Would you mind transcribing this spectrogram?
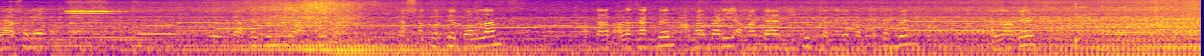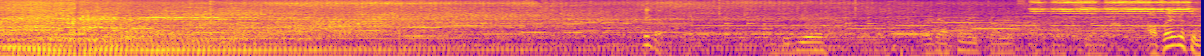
আমরা আসলে ওই গাছের জন্যই আসছি। গাছ সম্পর্কে বললাম। আপনারা ভালো থাকবেন। আমার বাড়ি আমার গ্রাম ইউটিউব চ্যানেলের পক্ষে থাকবেন। আল্লাহ হাফেজ। ঠিক আছে। ভিডিও ওইটা আপনার এই তলে অফ হয়ে গেছিল?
